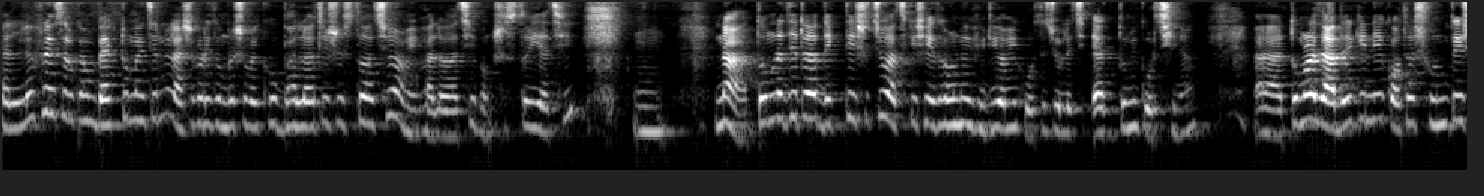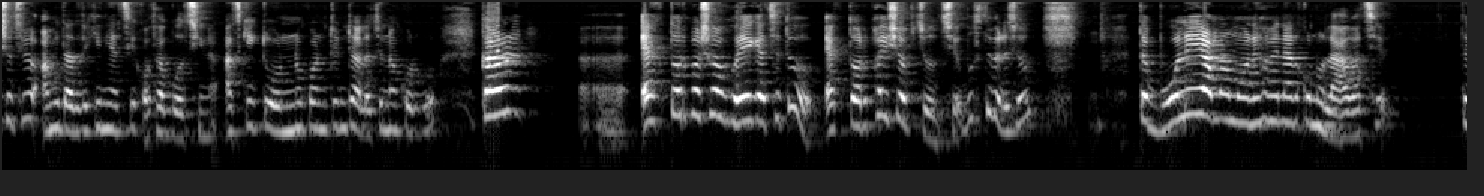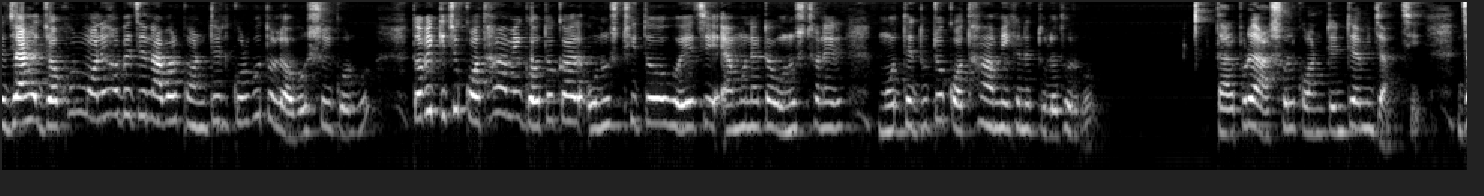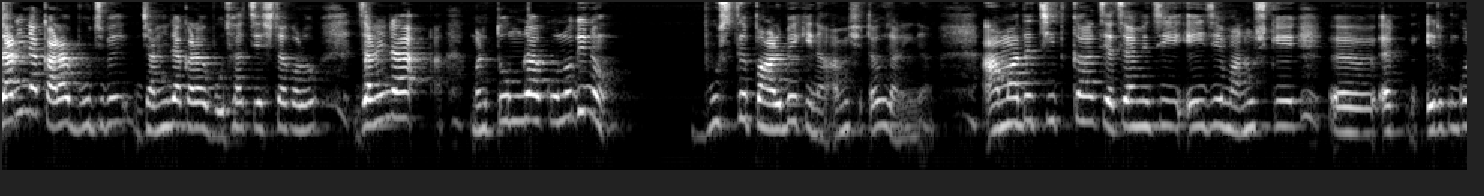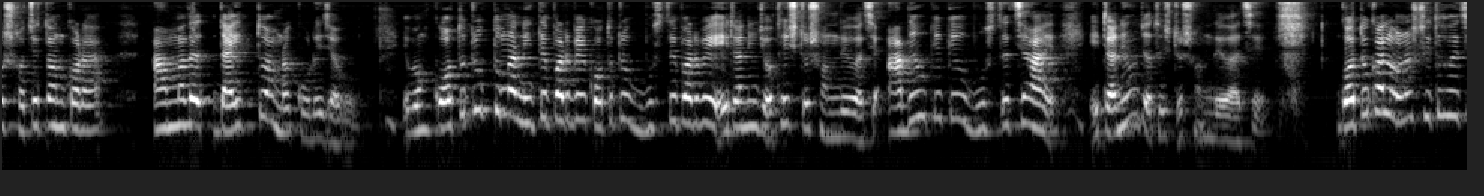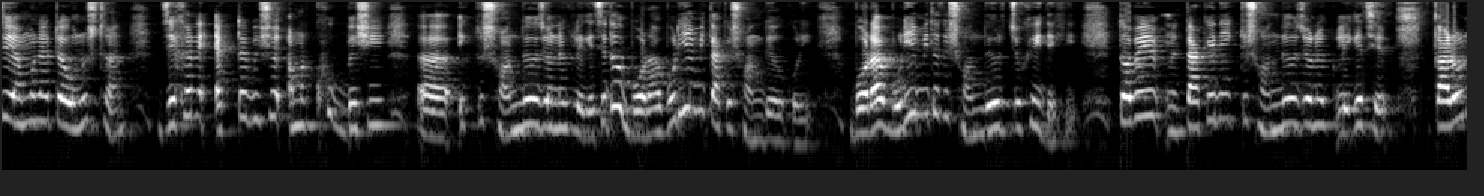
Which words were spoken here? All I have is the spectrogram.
Hello friends welcome back to my channel আশা করি তোমরা সবাই খুব ভালো আছো, সুস্থ আছো, আমি ভালো আছি এবং সুস্থই আছি। না, তোমরা যেটা দেখতে এসেছ, আজকে সেই ধরনের ভিডিও আমি করতে চলেছি, একদমই করছি না। তোমরা যাদেরকে নিয়ে কথা শুনতে এসেছ, আমি তাদেরকে নিয়ে আজকে কথা বলছি না। আজকে একটু অন্য কন্টেন্টে আলোচনা করব। কারণ একতরফা সব হয়ে গেছে তো, একতরফাই সব চলছে, বুঝতে পেরেছ? তা বলে আমার মনে হয় না আর কোনো লাভ আছে। তো যা যখন মনে হবে যে না, আবার কন্টেন্ট করব, তাহলে অবশ্যই করব। তবে কিছু কথা আমি গতকাল অনুষ্ঠিত হয়েছে, এমন একটা অনুষ্ঠানের মধ্যে দুটো কথা আমি এখানে তুলে ধরবো। তারপরে আসল কন্টেন্টে আমি যাচ্ছি। জানি না কারা বুঝবে, জানি না কারা বোঝার চেষ্টা করো, জানি না মানে তোমরা কোনোদিনও বুঝতে পারবে কি না আমি সেটাও জানি না। আমাদের চিৎকার, চেঁচামেচি, এই যে মানুষকে এরকম করে সচেতন করা আমাদের দায়িত্ব আমরা করে যাব। এবং কতটুক তোমরা নিতে পারবে, কতটুক বুঝতে পারবে, এটা নিয়ে যথেষ্ট সন্দেহ আছে। আদেও কেউ কেউ বুঝতে চায়, এটা নিয়েও যথেষ্ট সন্দেহ আছে। গতকাল অনুষ্ঠিত হয়েছে এমন একটা অনুষ্ঠান যেখানে একটা বিষয় আমার খুব বেশি একটু সন্দেহজনক লেগেছে। তো বরাবরই আমি তাকে সন্দেহ করি। বরাবরই আমি তাকে সন্দেহের চোখেই দেখি। তবে তাকে নিয়ে একটু সন্দেহজনক লেগেছে কারণ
